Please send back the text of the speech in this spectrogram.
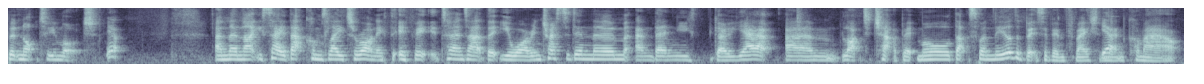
but not too much. Yep. And then, like you say, that comes later on. If if it, it turns out that you are interested in them, and then you go, yeah, um, like to chat a bit more. That's when the other bits of information Yeah. then come out.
